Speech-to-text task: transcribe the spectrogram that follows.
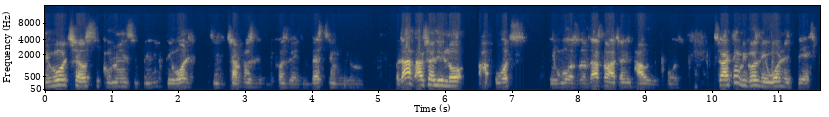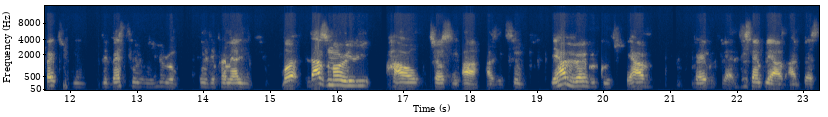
the whole Chelsea community believe they won the Champions League because they're the best team in Europe. But that's actually not what it was. Or that's not actually how it was. So I think because they won it, they expect to be the best team in Europe in the Premier League. But that's not really how Chelsea are as a team. They have a very good coach. They have very good players, decent players at best.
